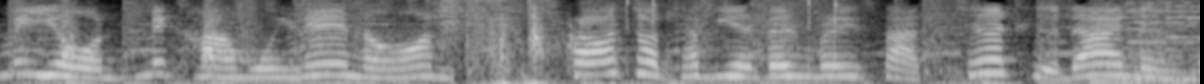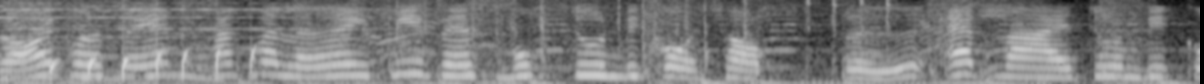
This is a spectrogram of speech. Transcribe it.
ไม่โยน ไม่คามุยแน่นอน เพราะจดทะเบียนเป็นบริษัทเชื่อถือได้ 100%ทักมาเลยที่ Facebook จูนบิโกช็อปหรือแอดไลน์จูนบิโก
